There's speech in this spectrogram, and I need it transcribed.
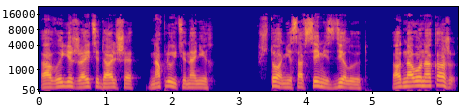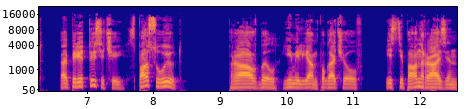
а вы езжайте дальше, наплюйте на них». Что они со всеми сделают? Одного накажут, а перед тысячей спасуют. Прав был Емельян Пугачев и Степан Разин.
